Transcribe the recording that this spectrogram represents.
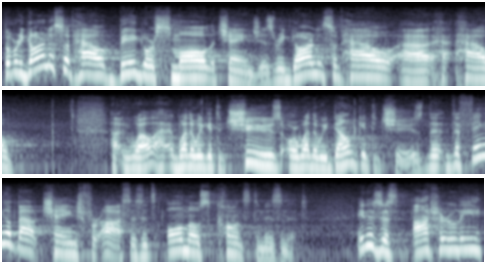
But regardless of how big or small a change is, regardless of how, uh, how uh, well, whether we get to choose or whether we don't get to choose, the, the thing about change for us is it's almost constant, isn't it? It is just utterly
